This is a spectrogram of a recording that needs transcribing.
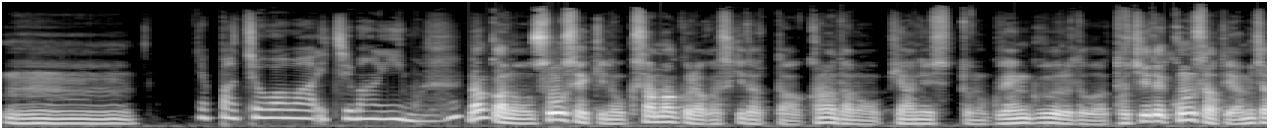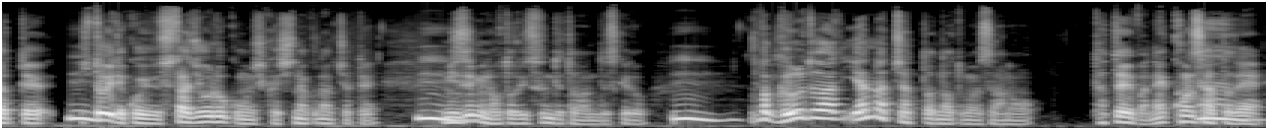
うーん。やっぱ調和は一番いいもの？なんかあの漱石の草枕が好きだったカナダのピアニストのグレン・グールドは途中でコンサートやめちゃって、うん。一人でこういうスタジオ録音しかしなくなっちゃって、うん。湖のほとりに住んでたんですけど、うん。やっぱグールドは嫌になっちゃったんだと思います。あの、例えばね、コンサートでうん、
